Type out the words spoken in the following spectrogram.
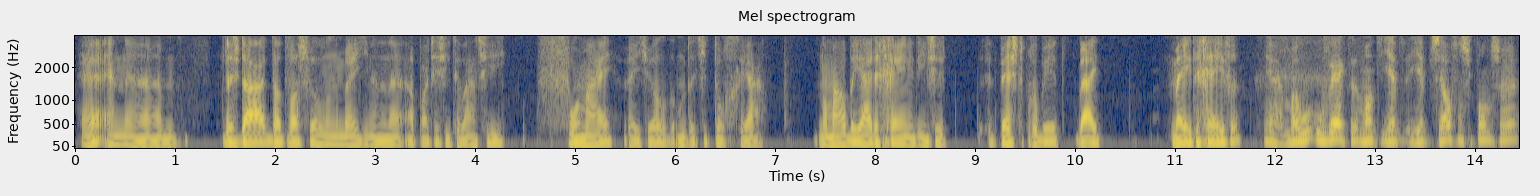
Hè, en ehm, dus daar, dat was wel een beetje een, aparte situatie voor mij, weet je wel. Omdat je toch, ja, normaal ben jij degene die ze het beste probeert bij mee te geven. Ja, maar hoe, hoe werkt het? Want je hebt, je hebt zelf een sponsor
